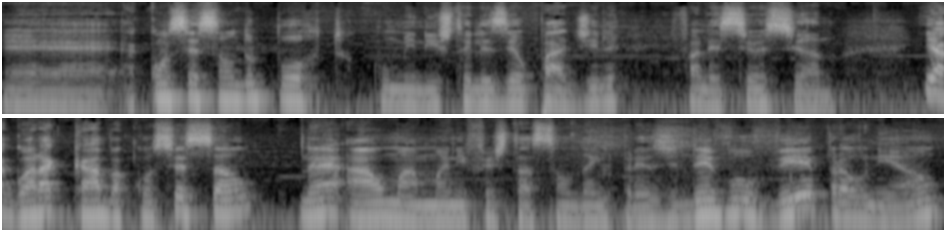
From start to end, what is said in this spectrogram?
é, a concessão do porto, com o ministro Eliseu Padilha, faleceu esse ano. E agora acaba a concessão, né? Há uma manifestação da empresa de devolver para a União.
